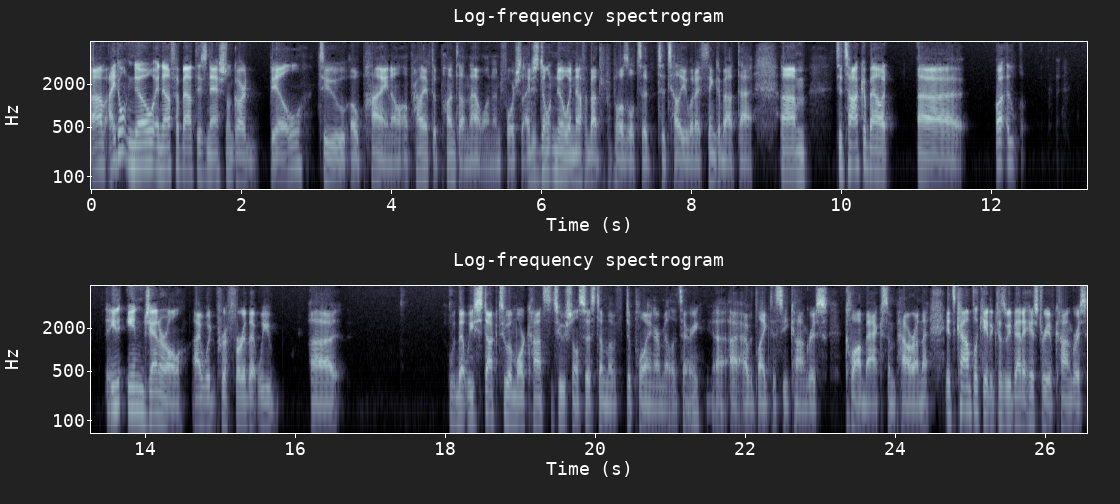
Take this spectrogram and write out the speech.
Um, I don't know enough about this National Guard bill to opine. I'll, I'll, probably have to punt on that one. Unfortunately, I just don't know enough about the proposal to to tell you what I think about that. Um, to talk about, uh, well, in, in general, I would prefer that we uh, that we stuck to a more constitutional system of deploying our military. Uh, I, I, would like to see Congress claw back some power on that. It's complicated because we've had a history of Congress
